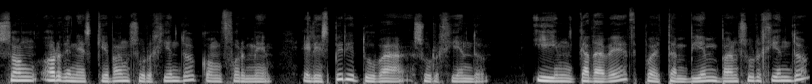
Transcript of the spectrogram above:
son órdenes que van surgiendo conforme el espíritu va surgiendo. Y cada vez pues también van surgiendo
